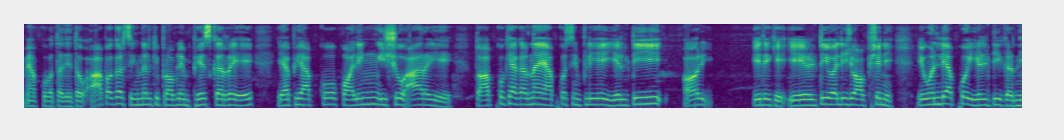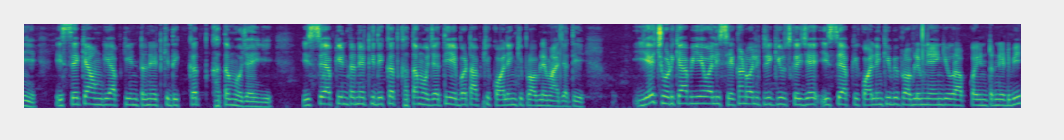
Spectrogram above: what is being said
मैं आपको बता देता हूँ, आप अगर सिग्नल की प्रॉब्लम फेस कर रहे हैं या फिर आपको कॉलिंग इशू आ रही है तो आपको क्या करना है, आपको सिंपली ये एलटी और ये देखिए, ये एलटी वाली जो ऑप्शन है, ये ओनली आपको एलटी करनी है। इससे क्या होंगी, आपकी इंटरनेट की दिक्कत ख़त्म हो जाएगी। इससे आपकी इंटरनेट की दिक्कत ख़त्म हो जाती है बट आपकी कॉलिंग की प्रॉब्लम आ जाती है। ये छोड़ के आप ये वाली सेकंड वाली ट्रिक यूज़ कीजिए, इससे आपकी कॉलिंग की भी प्रॉब्लम नहीं आएँगी और आपका इंटरनेट भी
